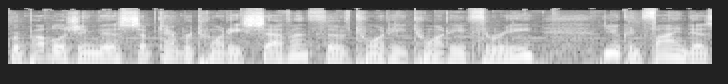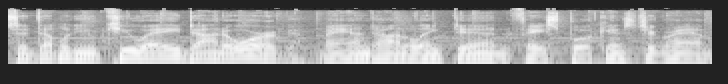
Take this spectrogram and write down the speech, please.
We're publishing this September 27th of 2023. You can find us at wqa.org and on LinkedIn, Facebook, Instagram,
